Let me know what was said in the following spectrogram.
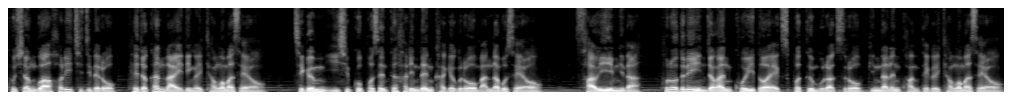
쿠션과 허리 지지대로 쾌적한 라이딩을 경험하세요. 지금 29% 할인된 가격으로 만나보세요. 4위입니다. 프로들이 인정한 코이 더 엑스퍼트 무락스로 빛나는 광택을 경험하세요.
